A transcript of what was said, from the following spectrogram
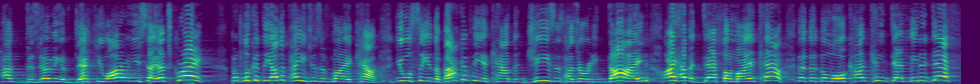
how deserving of death you are, and you say, That's great. But look at the other pages of my account. You will see at the back of the account that Jesus has already died. I have a death on my account. That the, the law can't condemn me to death.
